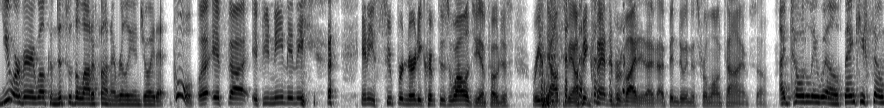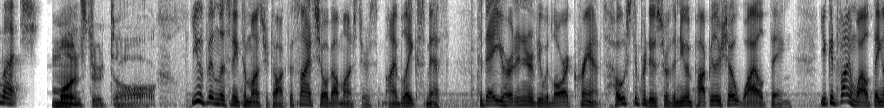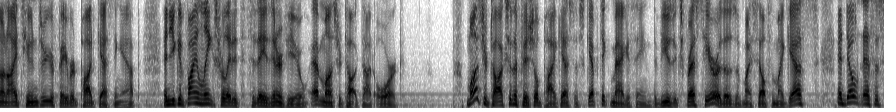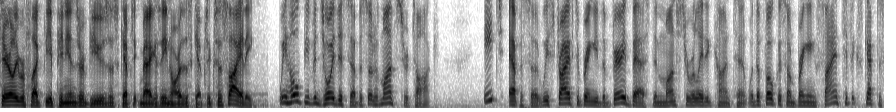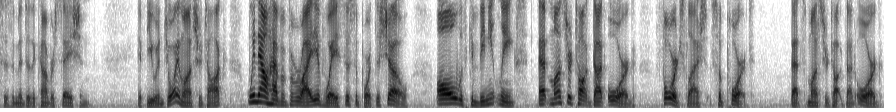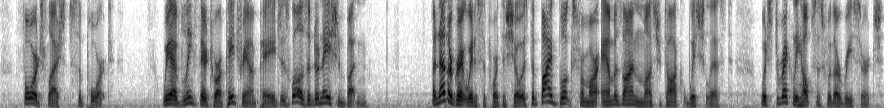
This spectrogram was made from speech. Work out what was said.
You are very welcome. This was a lot of fun. I really enjoyed it. Cool. Well, if uh, if you need any any super nerdy cryptozoology info, just reach out to me. I'll be glad to provide it. I've, I've been doing this for a long time, so I totally will. Thank you so much. Monster Talk. You've been listening to Monster Talk, the science show about monsters. I'm Blake Smith. Today, you heard an interview with Laura Krantz, host and producer of the new and popular show Wild Thing. You can find Wild Thing on iTunes or your favorite podcasting app, and you can find links related to today's interview at monstertalk.org. Monster Talk's an official podcast of Skeptic Magazine. The views expressed here are those of myself and my guests and don't necessarily reflect the opinions or views of Skeptic Magazine or the Skeptic Society. We hope you've enjoyed this episode of Monster Talk. Each episode, we strive to bring you the very best in monster related content with a focus on bringing scientific skepticism into the conversation. If you enjoy Monster Talk, we now have a variety of ways to support the show, all with convenient links at monstertalk.org forward slash support. That's monstertalk.org forward slash support. We have links there to our Patreon page as well as a donation button. Another great way to support the show is to buy books from our Amazon Monster Talk wish list, which directly helps us with our research.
